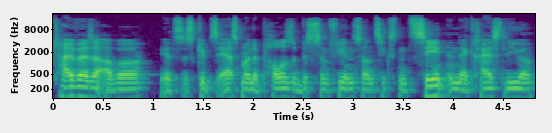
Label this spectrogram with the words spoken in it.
teilweise, aber jetzt gibt es erstmal eine Pause bis zum 24.10. in der Kreisliga.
